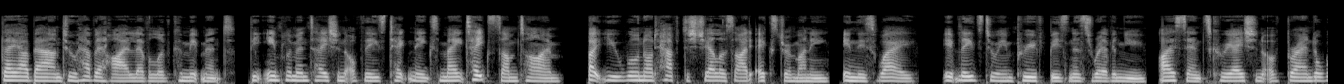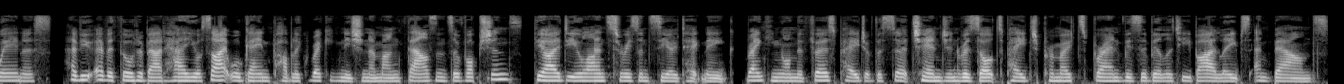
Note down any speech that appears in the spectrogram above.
They are bound to have a high level of commitment. The implementation of these techniques may take some time, but you will not have to shell aside extra money. In this way, it leads to improved business revenue. I sense creation of brand awareness. Have you ever thought about how your site will gain public recognition among thousands of options? The ideal answer is SEO technique. Ranking on the first page of the search engine results page promotes brand visibility by leaps and bounds.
